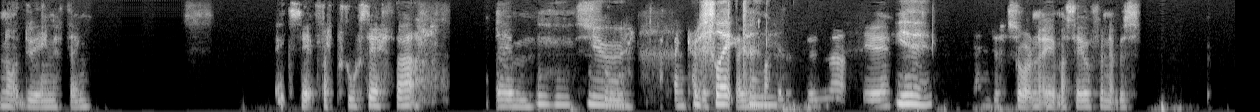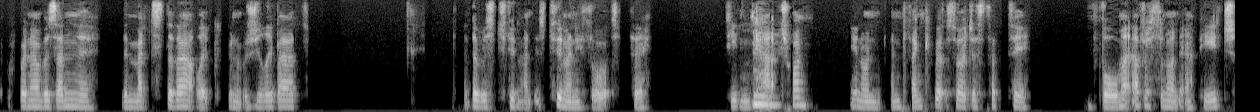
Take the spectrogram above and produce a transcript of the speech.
not do anything except for process that. Um, mm-hmm. So You're I think I reflecting. just found doing that. Yeah. Yeah. And just sorting it out myself, and it was when I was in the, the midst of that, like when it was really bad. There was too many, too many thoughts to, to even mm. catch one, you know, and, and think about. So I just had to vomit everything onto a page,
